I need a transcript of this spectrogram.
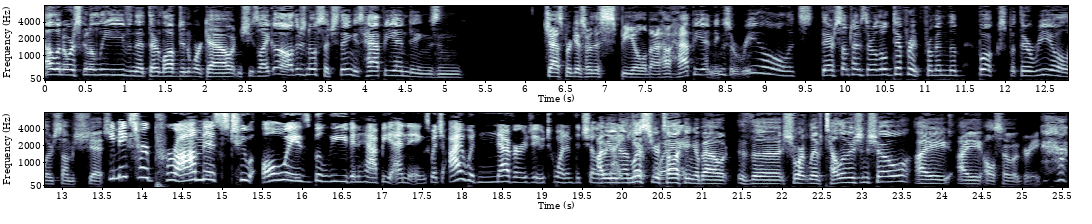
Eleanor's gonna leave and that their love didn't work out. And she's like, oh, there's no such thing as happy endings. And Jasper gives her this spiel about how happy endings are real. It's they're sometimes they're a little different from in the books, but they're real or some shit. He makes her promise to always believe in happy endings, which I would never do to one of the children. I mean, I unless you're for. talking about the short-lived television show, I I also agree.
